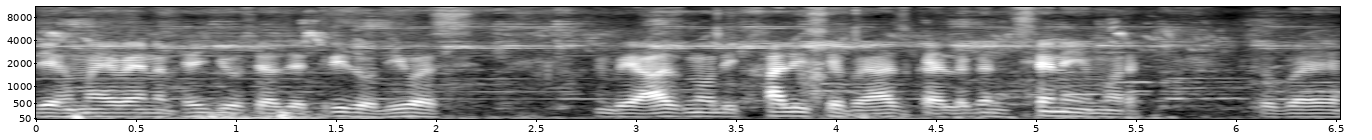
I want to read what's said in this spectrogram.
દેહમાં આવ્યા એને થઈ ગયો છે આજે ત્રીજો દિવસ. ભાઈ, આજનો દી ખાલી છે ભાઈ, આજ કાંઈ લગ્ન છે નહીં અમારે. તો ભાઈ,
